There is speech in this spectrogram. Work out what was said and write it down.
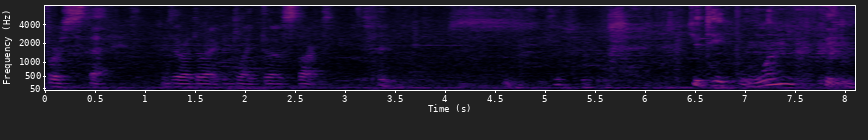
first step into the right direction, like the start. you take one thing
